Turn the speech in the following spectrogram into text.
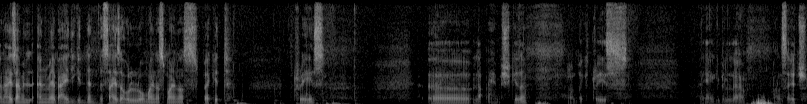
أنا عايز أعمل Nmap عادي جدا بس عايز أقول له minus minus packet trace آه لا هي مش كده. packet trace يعني أجيب ال minus H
